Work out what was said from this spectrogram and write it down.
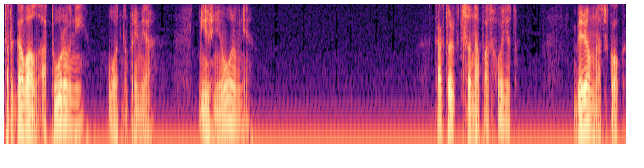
Торговал от уровней. Вот, например, нижние уровни. Как только цена подходит, берем надскок.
